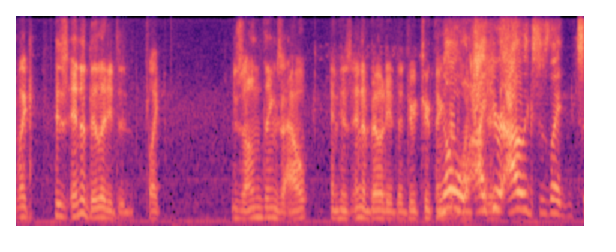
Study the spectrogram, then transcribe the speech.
like his inability to like zone things out and his inability to do two things. at No, once I hear is- Alex is like, t-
